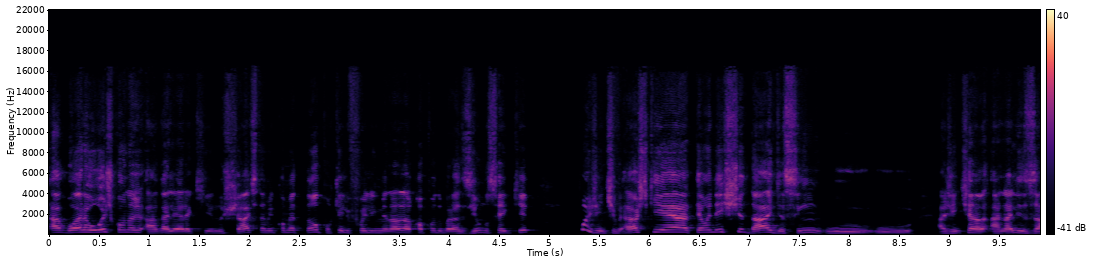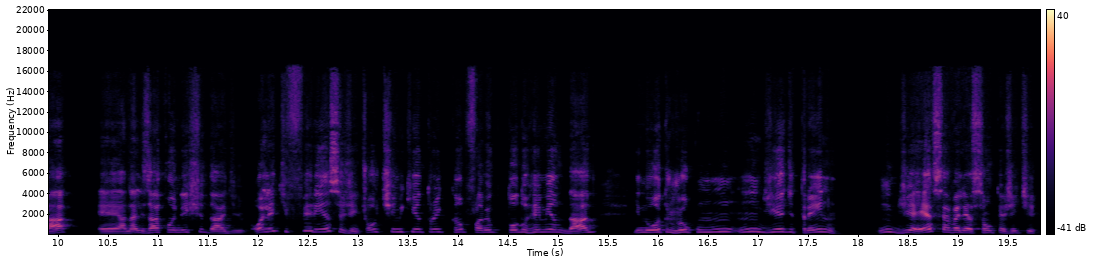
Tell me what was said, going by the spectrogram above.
agora, hoje, quando a, galera aqui no chat também comentou, porque ele foi eliminado da Copa do Brasil, não sei o quê. Pô, gente, acho que é até honestidade, assim, o, o a gente analisar, é, analisar com honestidade. Olha a diferença, gente. Olha o time que entrou em campo, o Flamengo todo remendado, e no outro jogo com um, um dia de treino. Um dia, essa é a avaliação que a gente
